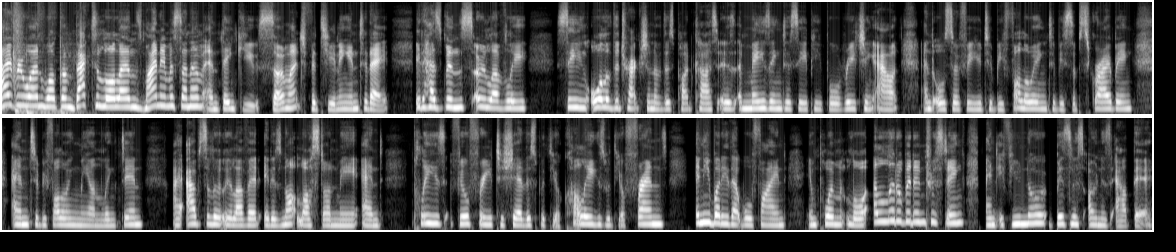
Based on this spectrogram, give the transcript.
Hi, everyone. Welcome back to Law Lenz. My name is Sanam, and thank you so much for tuning in today. It has been so lovely seeing all of the traction of this podcast. It is amazing to see people reaching out and also for you to be following, to be subscribing, and to be following me on LinkedIn. I absolutely love it. It is not lost on me. And please feel free to share this with your colleagues, with your friends, anybody that will find employment law a little bit interesting. And if you know business owners out there,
